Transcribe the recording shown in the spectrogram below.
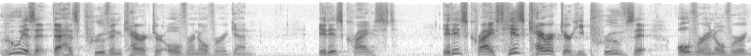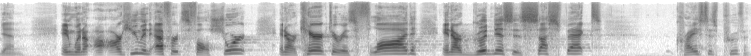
who is it that has proven character over and over again? It is Christ. It is Christ. His character, he proves it over and over again. And when our human efforts fall short, and our character is flawed, and our goodness is suspect, Christ is proven.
